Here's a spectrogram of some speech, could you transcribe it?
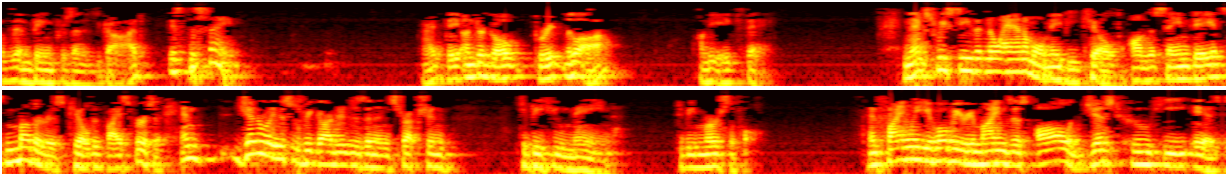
of them being presented to God, is the same. Right? They undergo Brit Milah on the eighth day. Next, we see that no animal may be killed on the same day its mother is killed, and vice versa. And generally, this is regarded as an instruction to be humane, to be merciful. And finally, Jehovah reminds us all of just who He is.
